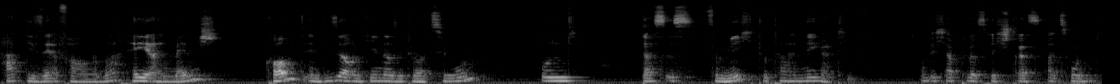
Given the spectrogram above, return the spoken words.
hat diese Erfahrung gemacht, hey, ein Mensch kommt in dieser und jener Situation und das ist für mich total negativ. Und ich habe plötzlich Stress als Hund.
